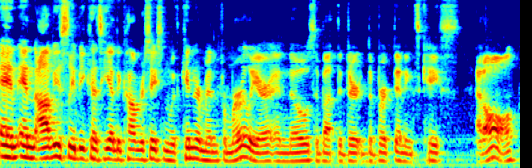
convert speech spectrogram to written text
and and obviously because he had the conversation with Kinderman from earlier and knows about the Dir- the Burke Dennings case at all,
